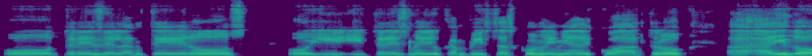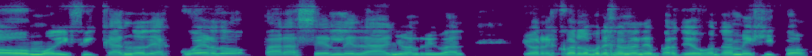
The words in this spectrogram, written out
o tres delanteros, y, tres mediocampistas con línea de cuatro. Ha, ido modificando de acuerdo para hacerle daño al rival. Yo recuerdo, por ejemplo, en el partido contra México,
